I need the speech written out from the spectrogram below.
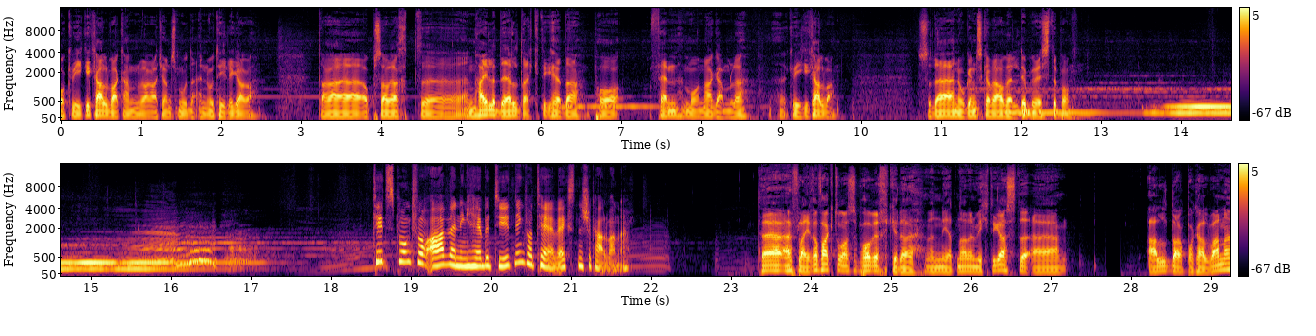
og kvikekalver kan være kjønnsmodne enda tidligere. Der er observert uh, en hel del drektigheter på fem måneder gamle uh, kvikekalver. Så det er noe en skal være veldig bevisste på. Tidspunkt for avvenning har betydning for tilveksten hos kalvene. Det er flere faktorer som påvirker det, men gjerne den viktigste er alder på kalvene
